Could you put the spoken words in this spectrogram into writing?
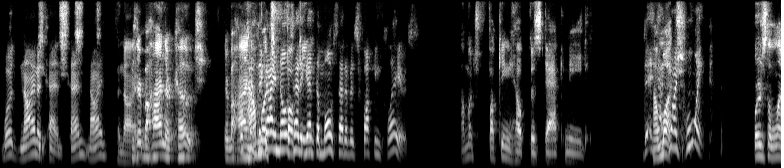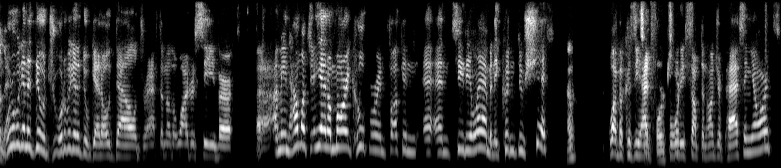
What, nine or 10? 10, nine? Nine. Because they're behind their coach. They're behind. How Because the much guy knows how to get the most out of his fucking players. How much fucking help does Dak need? Th- How That's much? my point. Where's the limit? What are we gonna do? What are we gonna do? Get Odell, draft another wide receiver? Uh, I mean, how much he had Amari Cooper and fucking and CeeDee Lamb, and he couldn't do shit. Nope. Why? Because he It's had forty something hundred passing yards.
